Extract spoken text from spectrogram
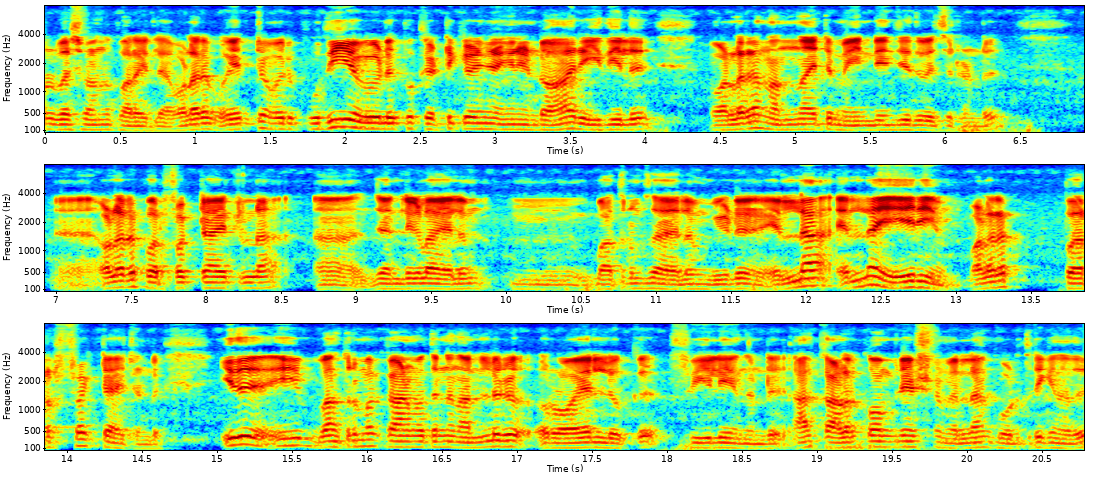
ഉൾവശമാണെന്ന് പറയില്ല. വളരെ ഏറ്റവും ഒരു പുതിയ വീട് ഇപ്പോൾ കെട്ടിക്കഴിഞ്ഞാൽ എങ്ങനെയുണ്ടോ ആ രീതിയിൽ വളരെ നന്നായിട്ട് മെയിന്റെയിൻ ചെയ്ത് വെച്ചിട്ടുണ്ട്. വളരെ പെർഫെക്റ്റ് ആയിട്ടുള്ള ജനലുകളായാലും ബാത്റൂംസ് ആയാലും വീട് എല്ലാ എല്ലാ ഏരിയയും വളരെ പെർഫെക്റ്റ് ആയിട്ടുണ്ട്. ഇത് ഈ ബാത്റൂമൊക്കെ കാണുമ്പോൾ തന്നെ നല്ലൊരു റോയൽ ലുക്ക് ഫീൽ ചെയ്യുന്നുണ്ട്. ആ കളർ കോമ്പിനേഷനും എല്ലാം കൊടുത്തിരിക്കുന്നത്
